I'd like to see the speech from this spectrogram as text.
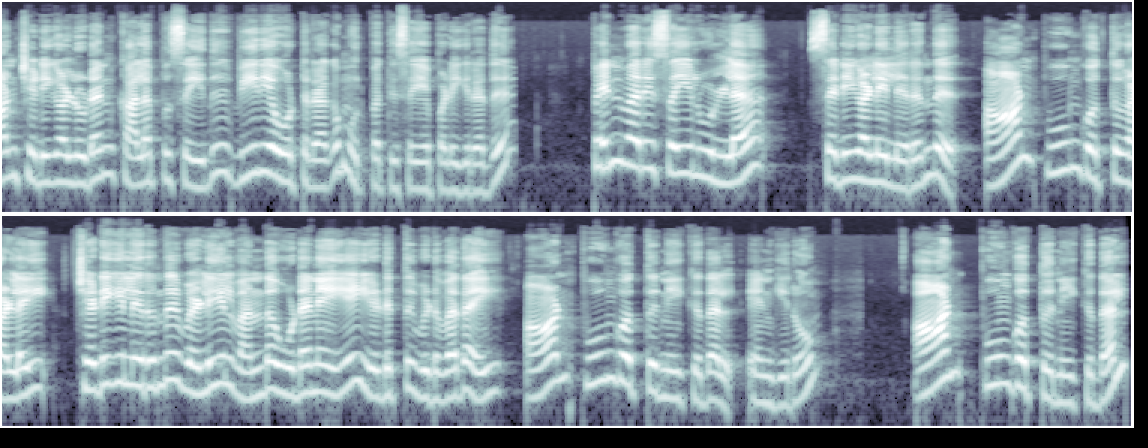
ஆண் செடிகளுடன் கலப்பு செய்து வீரிய ஒட்டு ரகம் உற்பத்தி செய்யப்படுகிறது. பெண் வரிசையில் உள்ள செடிகளிலிருந்து ஆண் பூங்கொத்துகளை செடியிலிருந்து வெளியில் வந்த உடனேயே எடுத்து விடுவதை ஆண் பூங்கொத்து நீக்குதல் என்கிறோம். ஆண் பூங்கொத்து நீக்குதல்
